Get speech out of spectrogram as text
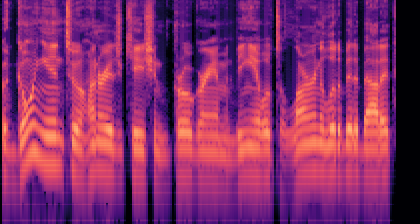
But going into a hunter education program and being able to learn a little bit about it,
